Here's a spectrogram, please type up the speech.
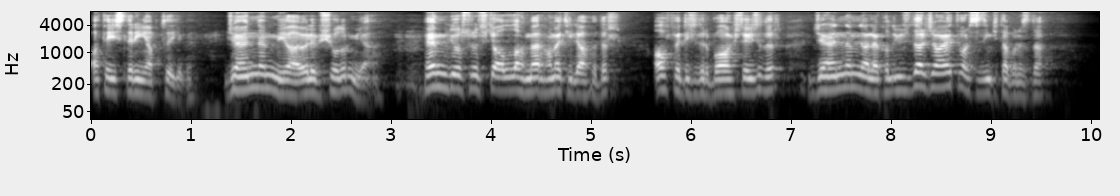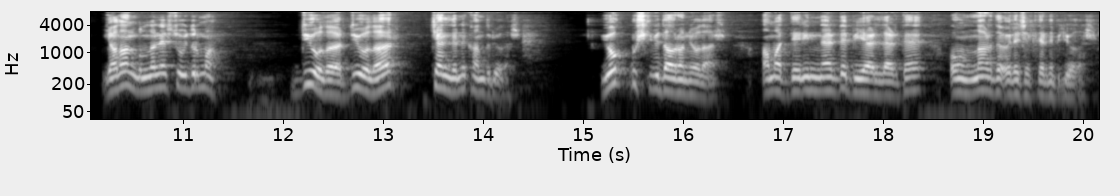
Ateistlerin yaptığı gibi. Cehennem mi ya? Öyle bir şey olur mu ya? Hem diyorsunuz ki Allah merhamet ilahıdır, affedicidir, bağışlayıcıdır. Cehennemle alakalı yüzlerce ayet var sizin kitabınızda. Yalan bunların hepsi uydurma. Diyorlar, diyorlar, kendilerini kandırıyorlar. Yokmuş gibi davranıyorlar. Ama derinlerde bir yerlerde onlar da öleceklerini biliyorlar.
